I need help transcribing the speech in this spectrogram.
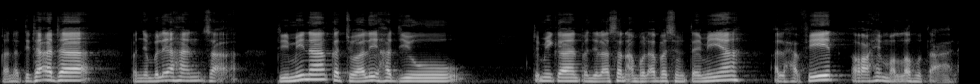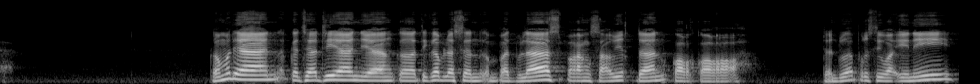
Karena tidak ada penyembelihan di Mina kecuali haju. Demikian penjelasan Abu Abbas bin Taimiyah Al-Hafidh rahimallahu taala. Kemudian kejadian yang ke-13 dan ke-14 perang Sawiq dan Korkoroh. Dan dua peristiwa ini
